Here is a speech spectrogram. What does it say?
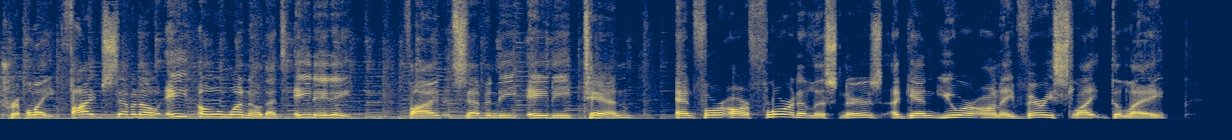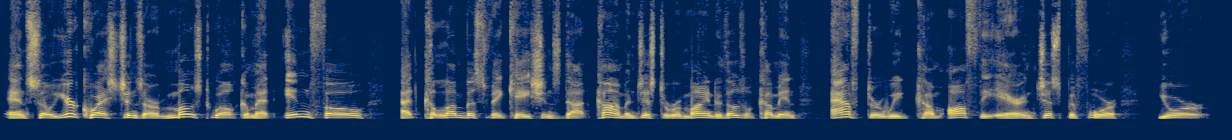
888 570 8010. That's 888 570 8010. And for our Florida listeners, again, you are on a very slight delay. And so your questions are most welcome at info at columbusvacations.com. And just a reminder, those will come in after we come off the air and just before your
